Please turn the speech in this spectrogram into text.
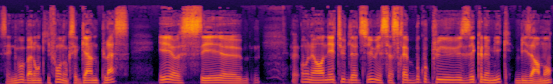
Ces nouveaux ballons qu'ils font, donc c'est gain de place. Et c'est. on est en étude là-dessus, mais ça serait beaucoup plus économique, bizarrement.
